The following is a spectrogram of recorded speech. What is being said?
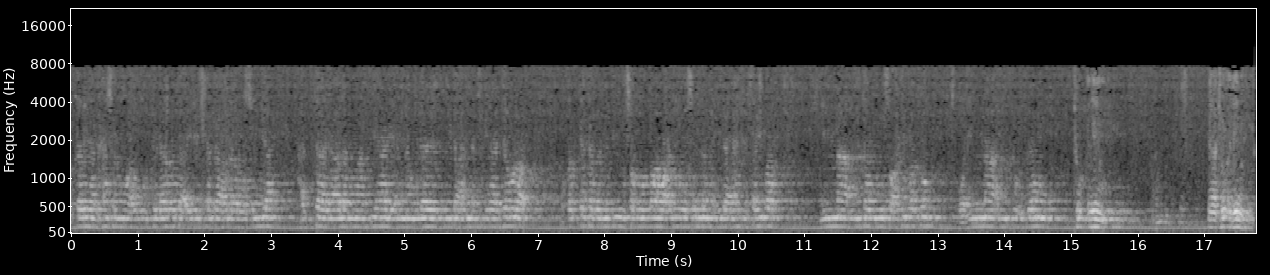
وكره الحسن وأبو قلابه أن يشهد على وصية حتى يعلم ما فيها لأنه لا يدري لعل فيها جورا. وقد كتب النبي صلى الله عليه وسلم إلى أهل خيبر إما أن تروا صاحبكم وإما أن تؤذنوا. تؤذن. لا تؤذن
